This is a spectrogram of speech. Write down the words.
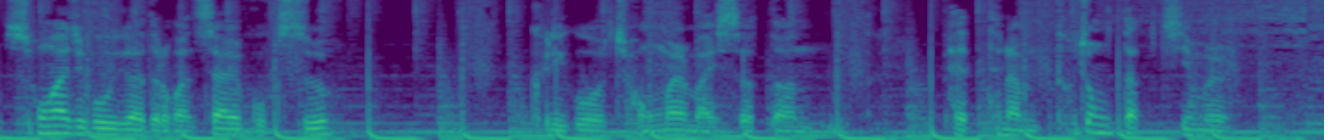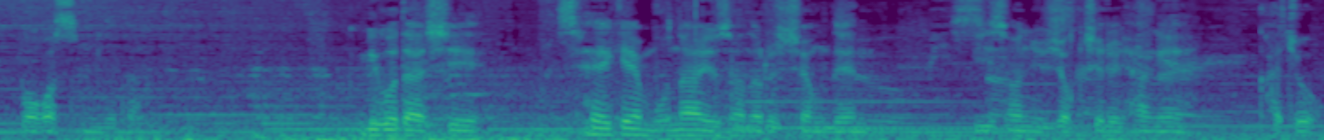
송아지 고기가 들어간 쌀국수 그리고 정말 맛있었던 베트남 토종닭찜을 먹었습니다. 그리고 다시 세계 문화유산으로 지정된 미선 유적지를 향해 가죠.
